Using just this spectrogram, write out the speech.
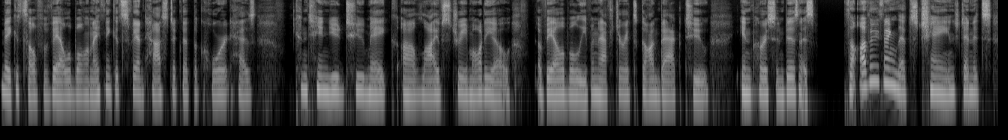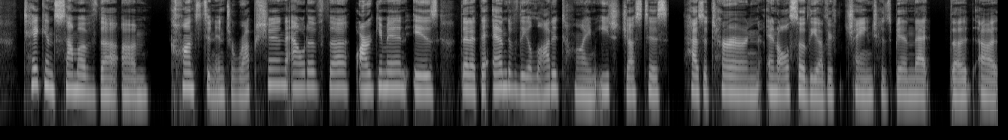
make itself available. And I think it's fantastic that the court has continued to make uh, live stream audio available even after it's gone back to in person business. The other thing that's changed, and it's taken some of the um, constant interruption out of the argument, is that at the end of the allotted time, each justice has a turn. And also, the other change has been that the uh,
